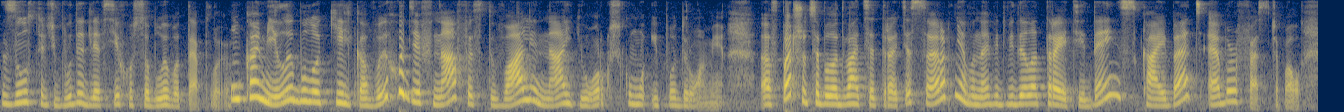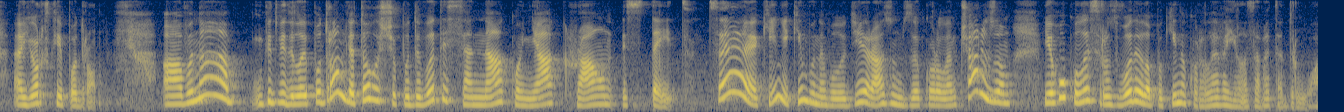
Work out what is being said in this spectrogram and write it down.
зустріч буде для всіх особливо теплою. У Каміли було кілька виходів на фестивалі на Йоркському іподромі. Е, Вперше це було 23 серпня. Вона відвідала третій день Skybet Ever Festival, е, Йоркський іподром. Вона відвідала іподром для того, щоб подивитися на коня Crown Estate. Це кінь, яким вона володіє разом з королем Чарльзом. Його колись розводила покійна королева Єлизавета II.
